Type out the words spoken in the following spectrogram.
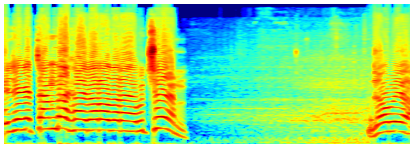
এই জায়গায় চান্দা খায়, দাঁড়া দাঁড়ায় বুঝছেন? যাও ভাইয়া।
